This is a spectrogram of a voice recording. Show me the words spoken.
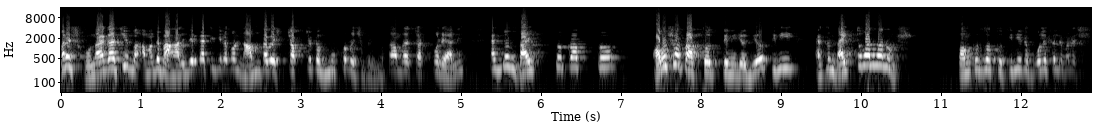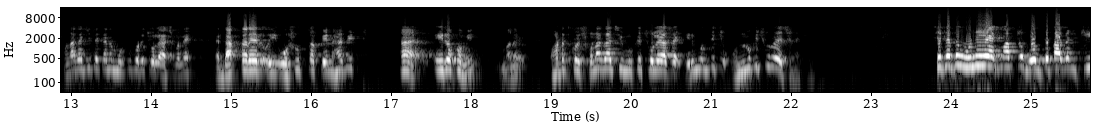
মানে সোনাগাছি আমাদের বাঙালিদের কাছে যেরকম নামটা বেশ চকচকে মুখরোচকের মতো আমরা চট করে আনি। একজন দায়িত্বপ্রাপ্ত, অবসরপ্রাপ্ত তিনি যদিও, তিনি একজন দায়িত্ববান মানুষ। পঙ্কজ দত্ত, তিনি এটা বলে ফেললেন মানে সোনাগাছিতে কেন মুখে করে চলে আসে? মানে ডাক্তারের ওই ওষুধটা, পেন হ্যাবিট হ্যাঁ এইরকমই মানে হঠাৎ করে সোনাগাছি মুখে চলে আসা, এর মধ্যে কি অন্য কিছু রয়েছে নাকি? সেটা তো উনি একমাত্র বলতে পারবেন কি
